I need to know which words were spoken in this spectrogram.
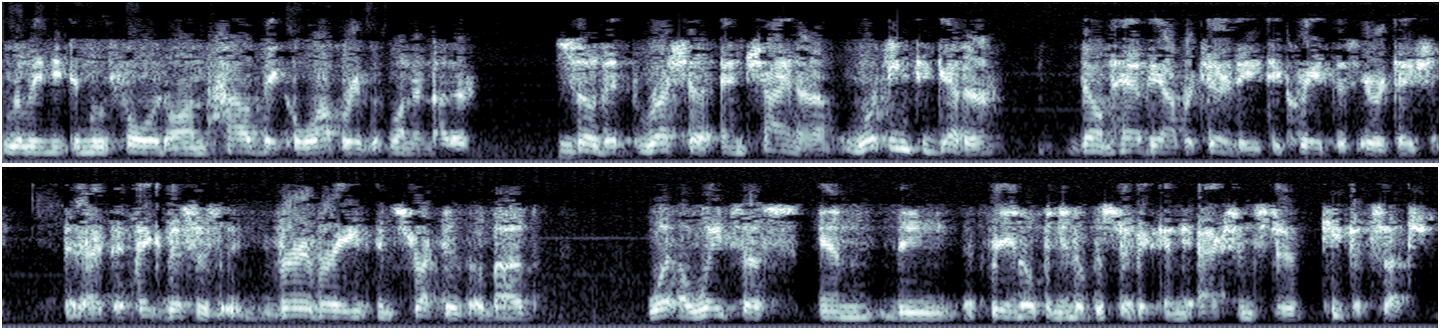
really need to move forward on how they cooperate with one another so that Russia and China working together don't have the opportunity to create this irritation. I I think this is very, very instructive about what awaits us in the free and open Indo-Pacific and the actions to keep it such.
